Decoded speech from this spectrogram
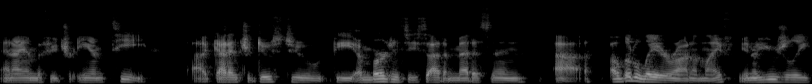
and I am a future EMT. I got introduced to the emergency side of medicine uh, a little later on in life. You know, usually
